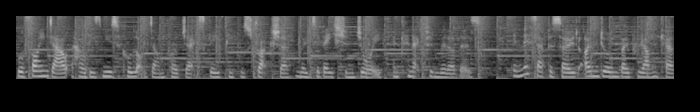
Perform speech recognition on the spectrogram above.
We'll find out how these musical lockdown projects gave people structure, motivation, joy, and connection with others. In this episode, I'm joined by Priyanka,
